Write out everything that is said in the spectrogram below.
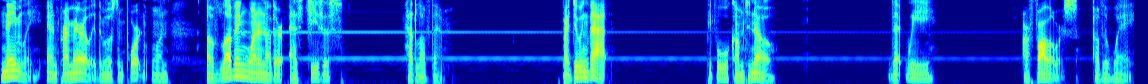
Namely, and primarily the most important one, of loving one another as Jesus had loved them. By doing that, people will come to know that we are followers of the way,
